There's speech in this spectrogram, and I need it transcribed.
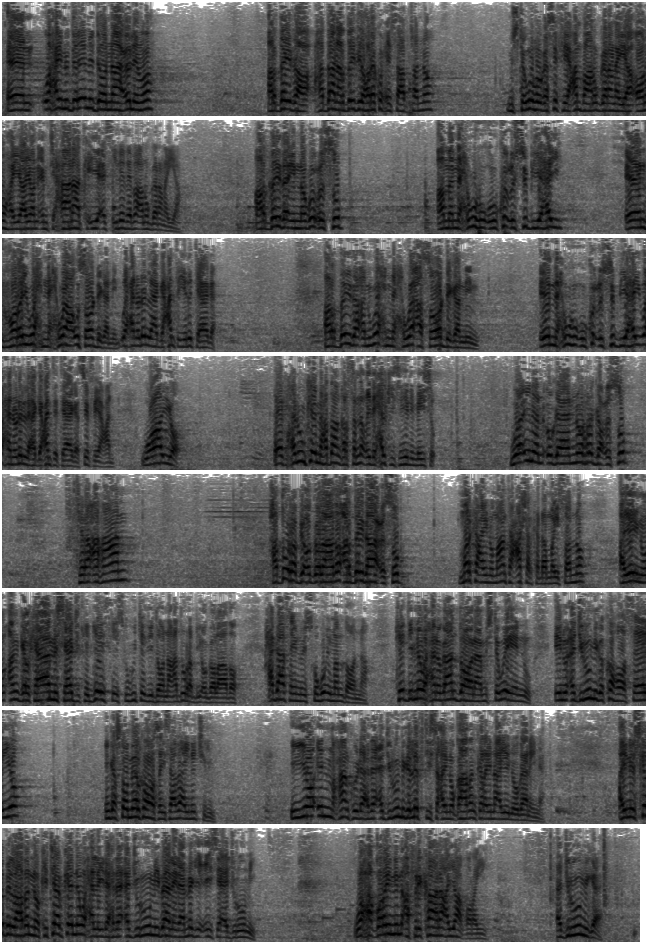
waxaynu dareemi doonnaa culimo. Ardayda haddaan ardaydii hore ku xisaabtanno mustawahooga si fiican baan u garanayaa oon u hayaayoon imtixaanaadka iyo as'iladaba aan u garanayaa. Ardayda inagu cusub ama naxwuhu uu ku cusub yahay een horay wax naxwaha u soo dhiganin. Waxaan odhan lahaa gacanta yaro taaga. Ardayda aan wax naxwaa soo dhiganin ee naxwuhu uu ku cusub yahay waxaan odhan lahaa gacanta taaga si fiican. Waayo eeg xanuunkeenna haddaan qarsanno cidi xalkiisa heli mayso. Waa inaan ogaano ragga cusub tiro ahaan hadduu rabbi oggolaado ardaydaa cusub marka aynu maanta casharka dhammaysanno ayaynu angalkaa masaajidka geeska iskugu tegi doonnaa hadduu rabbi oggolaado xaggaasaynu iskugu iman doonnaa kadibna waxaan ogaan doonaa mustawaheennu inuu ajruumiga ka hooseeyo inkastoo meel ka hoosaysaaba ayna jirin. Iyo in maxaanku idhaahdaa ajruumiga laftiisa aynu qaadan karayno ayaynu ogaanaynaa aynu iska bilaabanno kitaabkeennan waxaa la yidhaahdaa ajruumi baa la yidhaha magiciisa ajruumi. Waxa qoray nin afrikaana ayaa qoray. Ajruumiga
